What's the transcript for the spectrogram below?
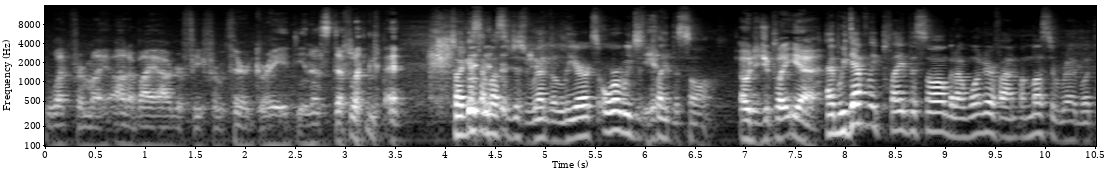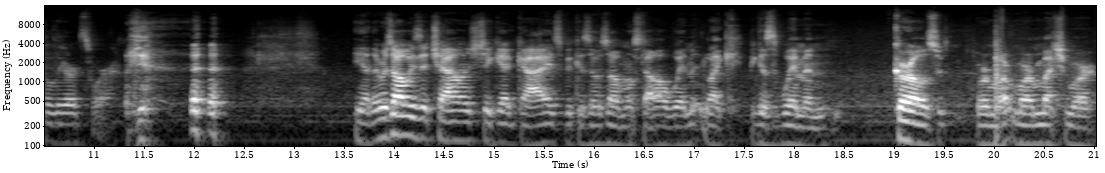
like from my autobiography from third grade you know stuff like that So I guess I must have just read the lyrics, or we just Yeah. played the song. Oh, did you play? Yeah. And we definitely played the song, but I wonder if I, I must have read what the lyrics were. Yeah. yeah, there was always a challenge to get guys because it was almost all women. Like because women, girls were more, more much more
